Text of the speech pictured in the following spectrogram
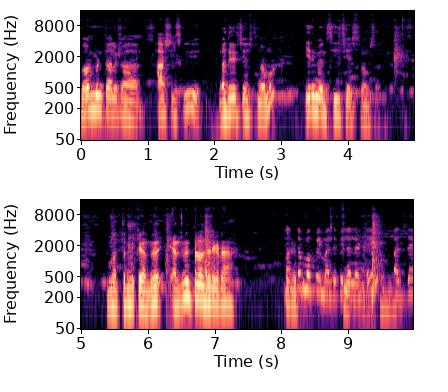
గవర్నమెంట్ తాలూకా హాస్టల్స్కి బదిలీ చేస్తున్నాము. ఇది మేము సీజ్ చేస్తున్నాం సార్. మొత్తం మీకు ఎంత ఎంతమంది పిల్లలు సార్ ఇక్కడ? మొత్తం ముప్పై మంది పిల్లలండి. పద్దె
